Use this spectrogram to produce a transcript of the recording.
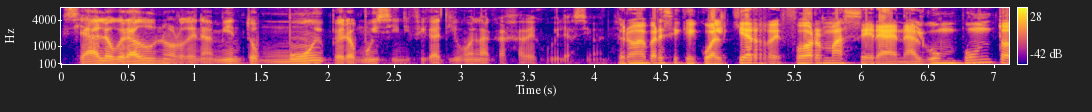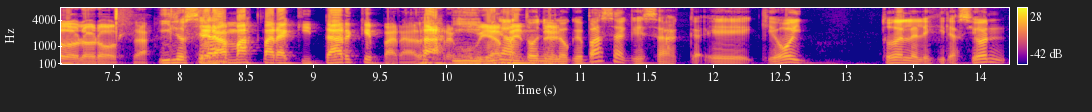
se ha logrado un ordenamiento muy, pero muy significativo en la caja de jubilaciones. Pero me parece que cualquier reforma será en algún punto dolorosa. Y lo será, más para quitar que para dar, y Mira, Antonio, lo que pasa es que, eh, que hoy toda la legislación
